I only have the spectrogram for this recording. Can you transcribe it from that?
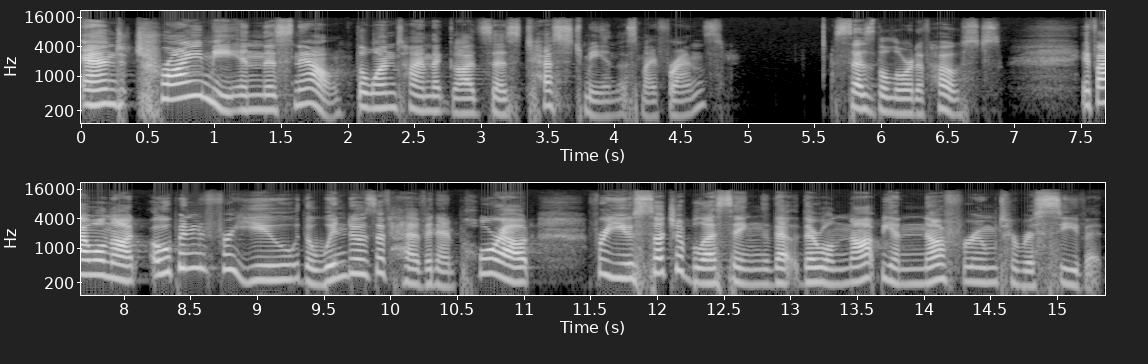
And try me in this now, the one time that God says, Test me in this, my friends, says the Lord of hosts. If I will not open for you the windows of heaven and pour out for you such a blessing that there will not be enough room to receive it.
